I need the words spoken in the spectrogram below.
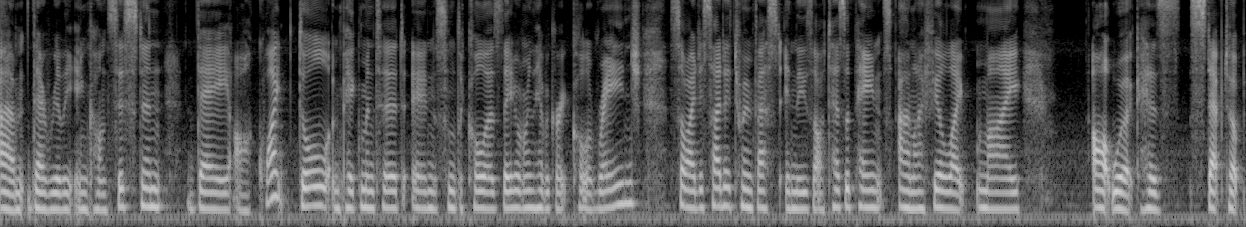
Um, they're really inconsistent. They are quite dull and pigmented in some of the colours. They don't really have a great colour range. So I decided to invest in these Arteza paints, and I feel like my artwork has stepped up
